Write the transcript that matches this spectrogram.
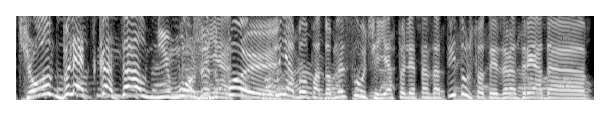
Чё он, блядь, сказал? Не может быть! У меня был подобный случай. Я сто лет назад твитил что-то из разряда...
